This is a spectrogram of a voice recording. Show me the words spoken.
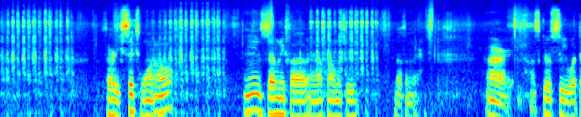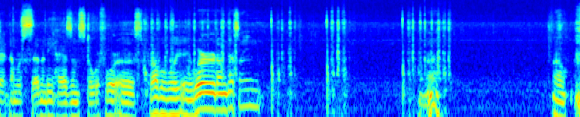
36, 1 off, and 75, and I promise you, nothing there. Alright, let's go see what that number 70 has in store for us. Probably a word, I'm guessing. Oh.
